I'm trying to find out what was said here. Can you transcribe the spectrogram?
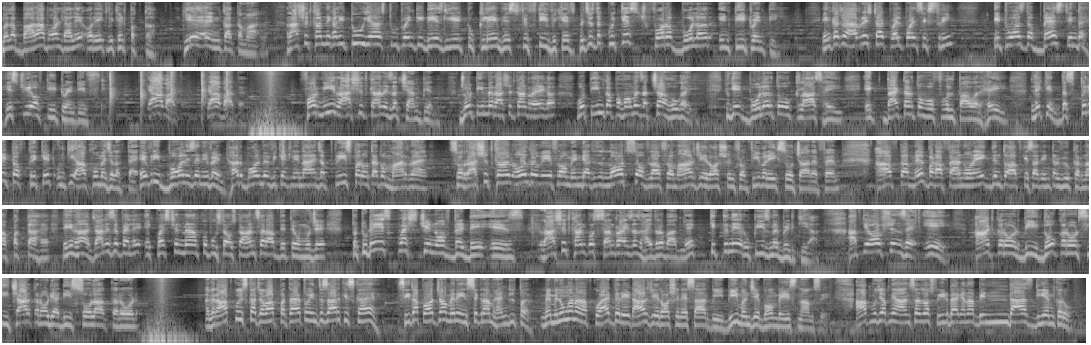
मतलब 12 बॉल डाले और एक विकेट पक्का. ये है इनका कमाल. राशिद खान ने खाली two years two twenty days लिए to claim his 50 wickets which is the quickest for a bowler in T twenty इनका जो एवरेज था 12.63 it was the best in the history of T twenty क्या बात है, क्या बात है। For me Rashid Khan is a champion जो टीम में राशिद खान रहेगा, वो टीम का परफॉर्मेंस अच्छा होगा ही। क्योंकि एक बॉलर तो वो क्लास है ही, एक बैटर तो वो फुल पावर है ही। लेकिन द स्पिरिट ऑफ़ क्रिकेट उनकी आँखों में झलकता है। Every ball is an event her ball में विकेट लेना है। जब क्रीज पर होता है तो मारना है। So Rashid Khan, all the way from India. There's lots of love from RJ Roshan from Fever 104 FM. आपका मैं बड़ा फ़ैन हूँ एक दिन तो आपके साथ इंटरव्यू करना पक्का है लेकिन हाँ जाने से पहले एक क्वेश्चन मैं आपको पूछता हूँ, उसका आंसर आप देते हो मुझे तो today's question of the day is Rashid Khan को सनराइजर्स हैदराबाद ने कितने रुपीज़ में बिड किया आपके ऑप्शंस है ए आठ करोड़ बी दो करोड़ सी चार करोड़ या डी सोलह करोड़ अगर आपको इसका जवाब पता है तो इंतज़ार किसका है? सीधा पहुँच जाओ मेरे इंस्टाग्राम हैंडल पर। मैं मिलूँगा ना आपको at the rate R J Roshan S R B B मंजे बॉम्बे इस नाम से। आप मुझे अपने आंसर्स और फीडबैक है ना, बिंदास डीएम करो।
